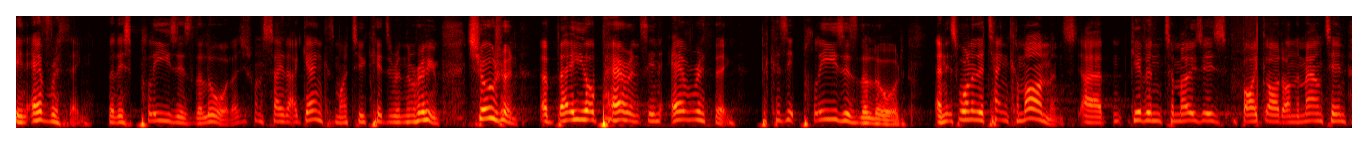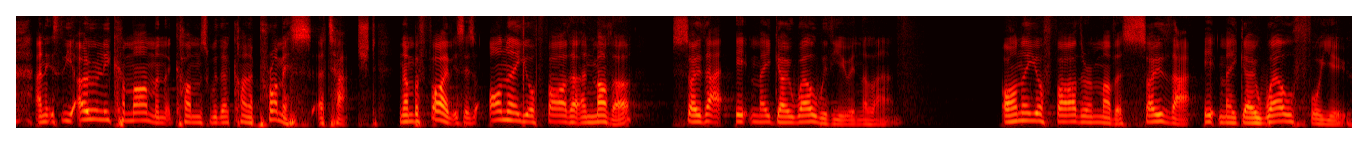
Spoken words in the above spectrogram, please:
in everything, for this pleases the Lord. I just want to say that again because my two kids are in the room. Children, obey your parents in everything because it pleases the Lord. And it's one of the Ten Commandments uh, given to Moses by God on the mountain. And it's the only commandment that comes with a kind of promise attached. Number five, it says, Honor your father and mother so that it may go well with you in the land. Honor your father and mother so that it may go well for you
